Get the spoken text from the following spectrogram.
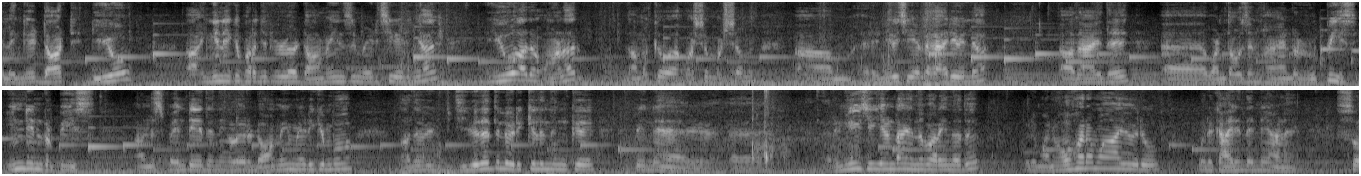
ഇല്ലെങ്കിൽ ഡോട്ട് ഡിയോ ഇങ്ങനെയൊക്കെ പറഞ്ഞിട്ടുള്ള ഡൊമൈൻസ് മേടിച്ചു കഴിഞ്ഞാൽ യു ആർ ദ ഓണർ നമുക്ക് വർഷം വർഷം റിന്യൂ ചെയ്യേണ്ട കാര്യമില്ല. അതായത് one thousand five hundred rupees Indian rupees ആണ് സ്പെൻഡ് ചെയ്ത് നിങ്ങളൊരു ഡോമിങ് മേടിക്കുമ്പോൾ അത് ജീവിതത്തിൽ ഒരിക്കലും നിങ്ങൾക്ക് പിന്നെ റിന്യൂ ചെയ്യേണ്ട എന്ന് പറയുന്നത് ഒരു മനോഹരമായ ഒരു ഒരു കാര്യം തന്നെയാണ്. സോ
